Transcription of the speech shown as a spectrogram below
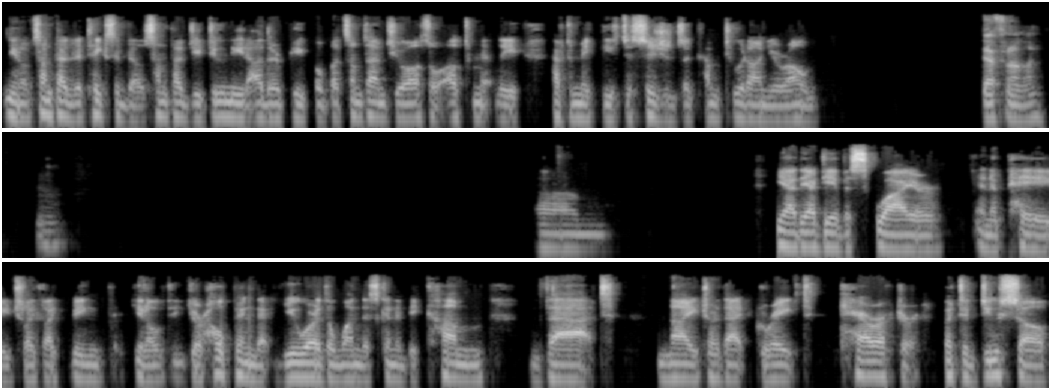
You know, sometimes it takes a village. Sometimes you do need other people, but sometimes you also ultimately have to make these decisions and come to it on your own. Definitely. Yeah. Um, yeah, the idea of a squire and a page like like being you know you're hoping that you are the one that's going to become that knight or that great character. But to do so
